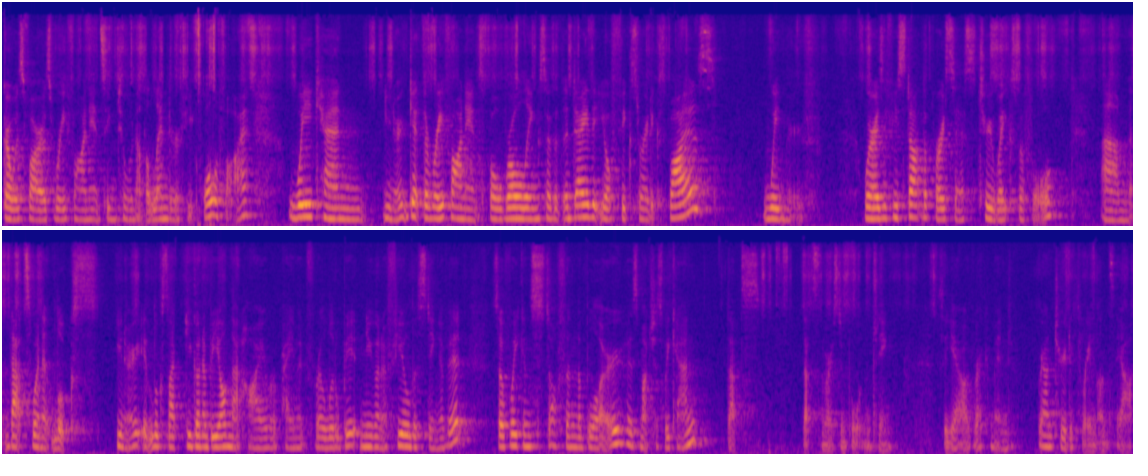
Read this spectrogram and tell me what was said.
go as far as refinancing to another lender if you qualify, we can, you know, get the refinance ball rolling so that the day that your fixed rate expires, we move. Whereas if you start the process two weeks before, um, that's when it looks, you know, it looks like you're going to be on that higher repayment for a little bit and you're going to feel the sting of it. So if we can soften the blow as much as we can, that's that's the most important thing. So yeah, I'd recommend around two to three months out.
